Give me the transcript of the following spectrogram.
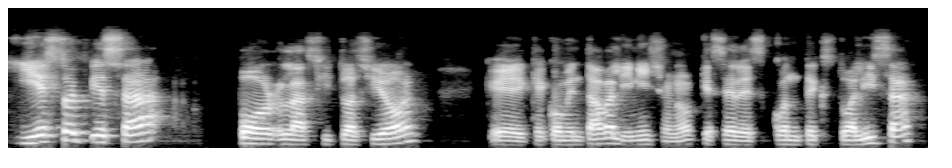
y esto empieza por la situación que, comentaba al inicio, ¿no? Que se descontextualiza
